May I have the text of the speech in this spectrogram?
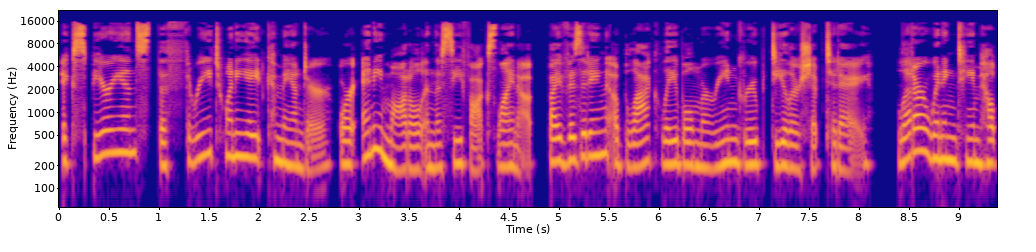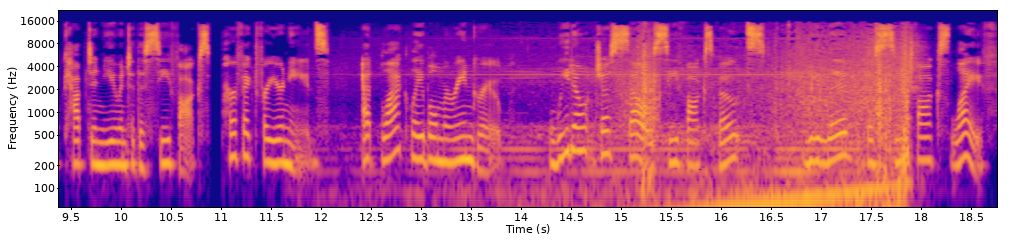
Experience the 328 Commander or any model in the Sea Fox lineup by visiting a Black Label Marine Group dealership today. Let our winning team help captain you into the Sea Fox, perfect for your needs. At Black Label Marine Group, we don't just sell Sea Fox boats, we live the Sea Fox life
